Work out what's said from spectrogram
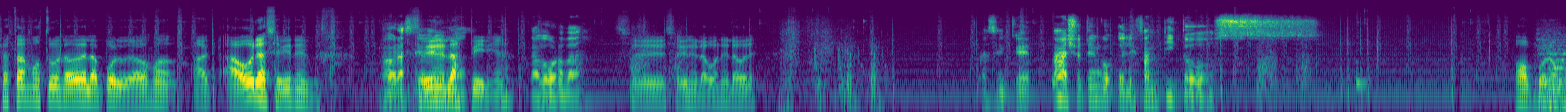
Ya estamos todos en la hora de la pólvora. Vamos a- ahora se vienen, Ahora se, se, vienen viene las piñas. la, la gorda. Se, se viene la bonera ahora. Así que. Ah, yo tengo elefantitos. Vamos a poner un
